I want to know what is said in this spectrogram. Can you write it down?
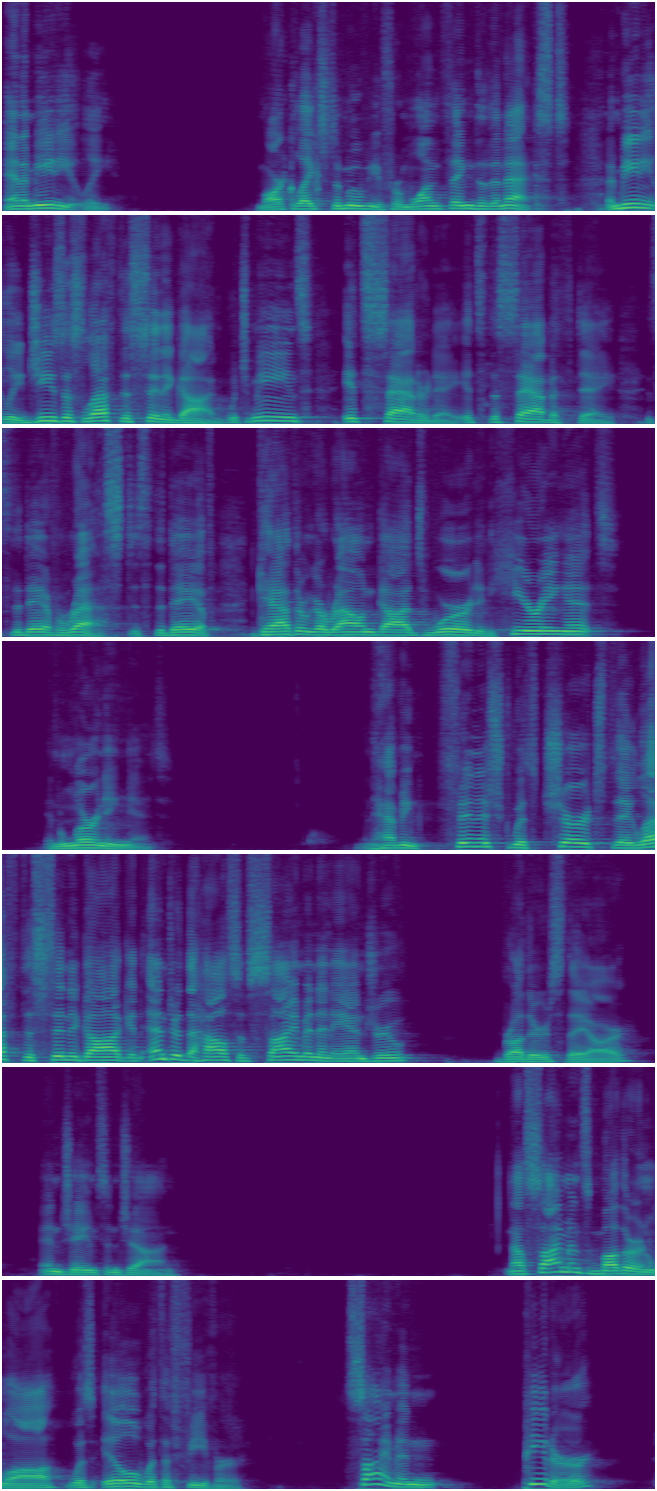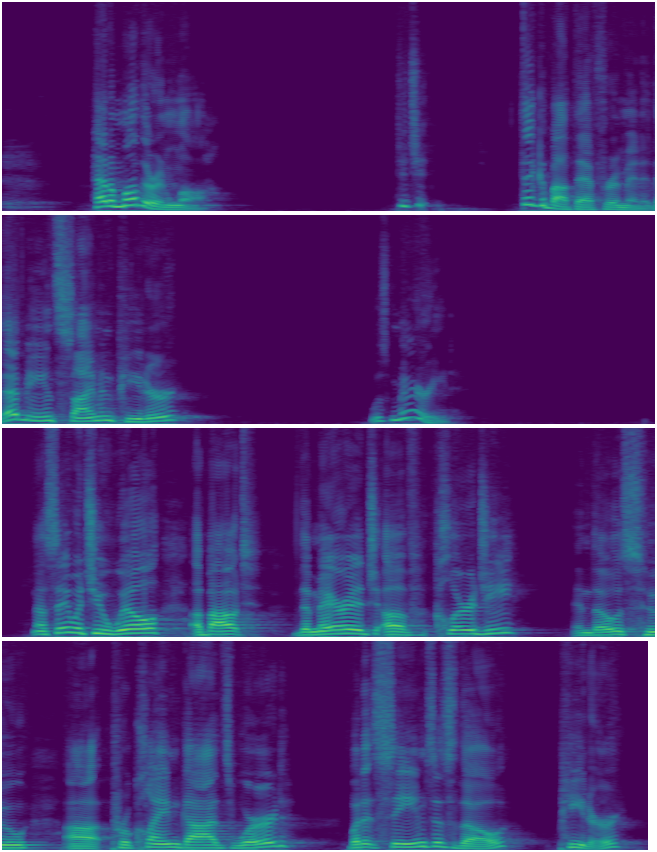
And immediately, Mark likes to move you from one thing to the next. Immediately, Jesus left the synagogue, which means it's Saturday. It's the Sabbath day. It's the day of rest. It's the day of gathering around God's word and hearing it and learning it. And having finished with church, they left the synagogue and entered the house of Simon and Andrew, brothers they are, and James and John. Now, Simon's mother in law was ill with a fever. Simon, Peter, had a mother in law. Did you think about that for a minute? That means Simon Peter was married. Now, say what you will about the marriage of clergy and those who uh, proclaim God's word, but it seems as though Peter,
